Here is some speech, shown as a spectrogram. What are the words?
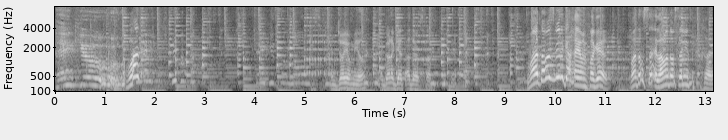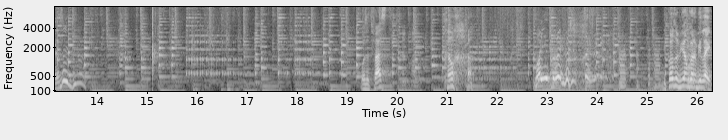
Thank you. What? Thank you so much. Enjoy your meal. I gotta get other stuff. מה אתה מסביר ככה, יא מפגר? מה אתה עושה? למה אתה עושה לי את זה ככה? איזה אידיוט. Was it fast? 很好。What are you doing? Because of you, I'm gonna be late.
